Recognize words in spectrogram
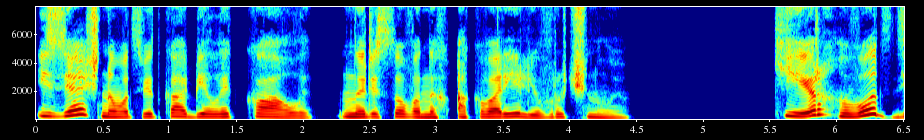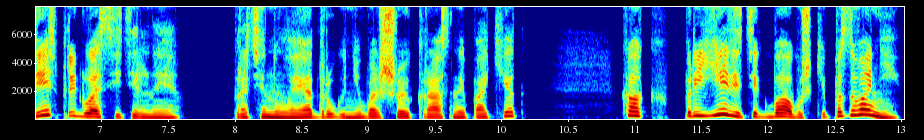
изящного цветка белой каллы, нарисованных акварелью вручную. «Кир, вот здесь пригласительные», — протянула я другу небольшой красный пакет. «Как приедете к бабушке, позвони,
